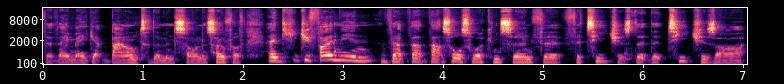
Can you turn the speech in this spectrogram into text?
that they may get bound to them, and so on and so forth. Uh, did you find the, that that that's also a concern for for teachers that that teachers are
